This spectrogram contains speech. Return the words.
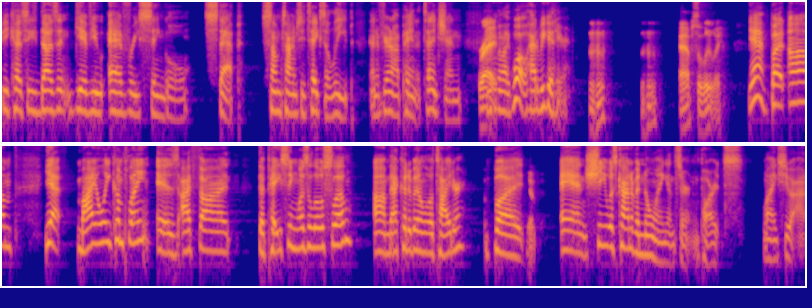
because he doesn't give you every single step. Sometimes he takes a leap, and if you're not paying attention, Right. you're like, "Whoa, how did we get here?" Absolutely. Yeah, but um, yeah, my only complaint is I thought the pacing was a little slow. Um, that could have been a little tighter, but Yep. and she was kind of annoying in certain parts. Like she, I-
